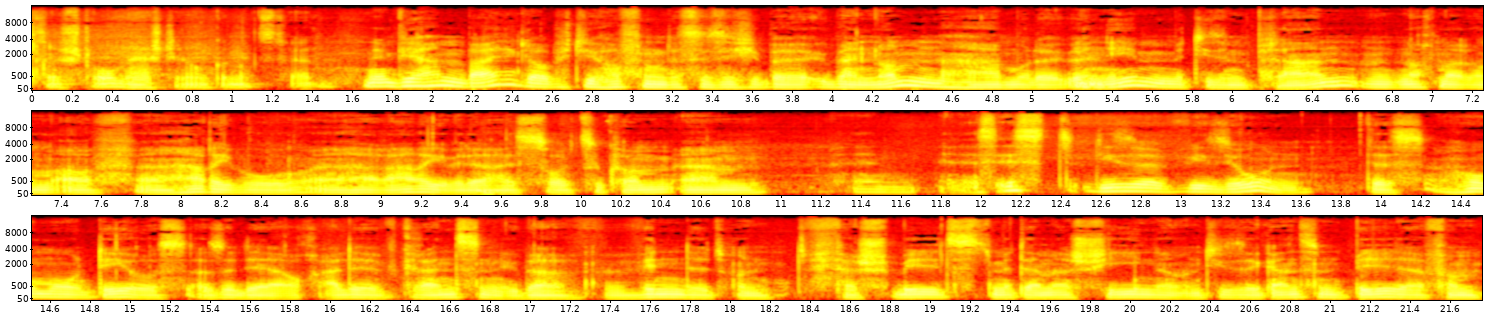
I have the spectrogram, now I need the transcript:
zur Stromherstellung genutzt werden? Wir haben beide, glaube ich, die Hoffnung, dass sie sich über, übernommen haben oder übernehmen mhm. mit diesem Plan. Und nochmal, um auf äh, Haribo, äh, Harari, wie der heißt, zurückzukommen. Ähm, es ist diese Vision des Homo Deus, also der auch alle Grenzen überwindet und verschmilzt mit der Maschine und diese ganzen Bilder vom,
